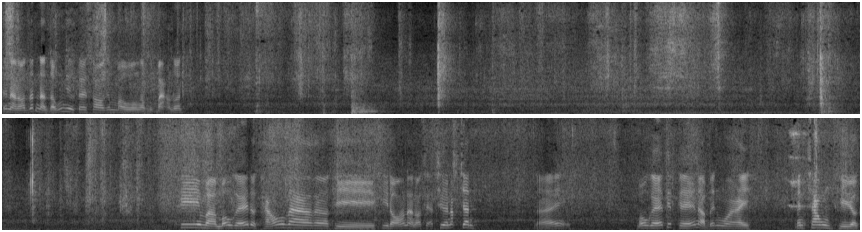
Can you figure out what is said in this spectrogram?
Tức là nó rất là giống như cái so cái màu ngọc lục bảo luôn. Khi mà mẫu ghế được tháo ra ờ, thì khi đó là nó sẽ chưa nắp chân đấy. Mẫu ghế thiết kế ở bên ngoài. Bên trong thì được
